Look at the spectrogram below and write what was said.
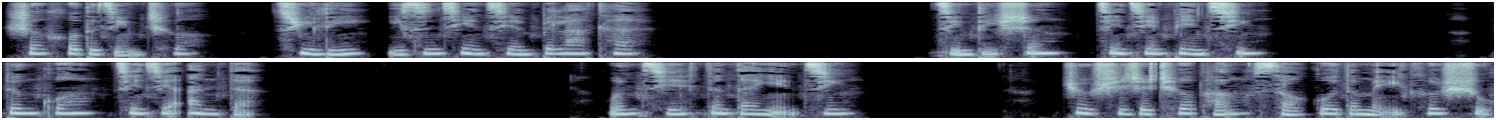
身后的警车距离已经渐渐被拉开，警笛声渐渐变轻，灯光渐渐暗淡。文杰瞪大眼睛，注视着车旁扫过的每一棵树。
